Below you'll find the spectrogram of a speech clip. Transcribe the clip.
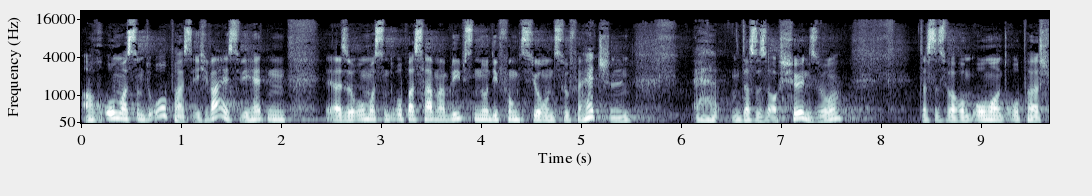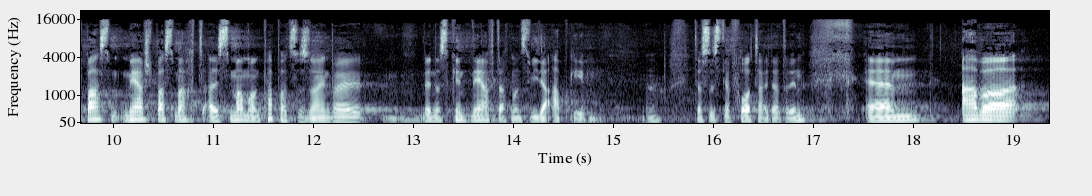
Auch Omas und Opas, ich weiß, wir hätten, also Omas und Opas haben am liebsten nur die Funktion zu verhätscheln, äh, und das ist auch schön so. Das ist, warum Oma und Opa Spaß, mehr Spaß macht, als Mama und Papa zu sein, weil wenn das Kind nervt, darf man es wieder abgeben. Das ist der Vorteil da drin. Ähm, aber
